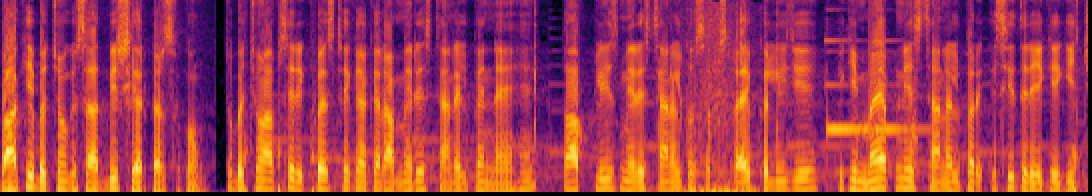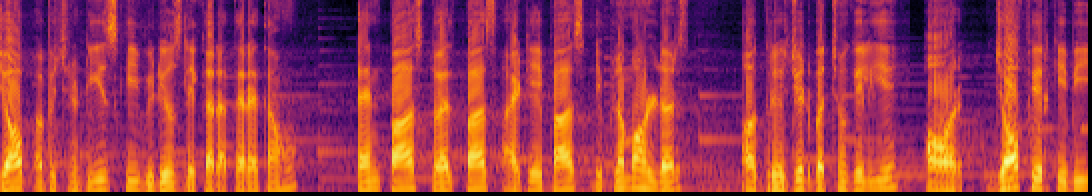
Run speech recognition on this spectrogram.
बाकी बच्चों के साथ भी शेयर कर सकूँ। तो बच्चों, आपसे रिक्वेस्ट है कि अगर आप मेरे इस चैनल पर नए हैं तो आप प्लीज़ मेरे इस चैनल को सब्सक्राइब कर लीजिए, क्योंकि मैं अपने इस चैनल पर इसी तरीके की जॉब अपॉर्चुनिटीज़ की वीडियोज़ लेकर आता रहता हूँ। Tenth pass twelfth pass ITI pass diploma holders और ग्रेजुएट बच्चों के लिए और जॉब फेयर की भी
